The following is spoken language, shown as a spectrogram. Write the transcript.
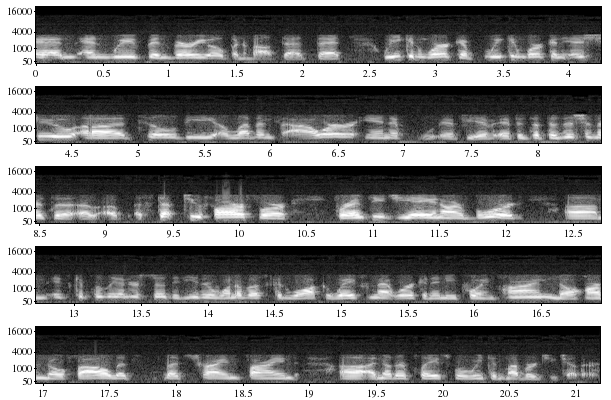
and and we've been very open about that. That we can work we can work an issue uh, till the eleventh hour, and if if if it's a position that's a, a, a step too far for for NCGA and our board, um, it's completely understood that either one of us could walk away from that work at any point in time. No harm, no foul. Let's let's try and find uh, another place where we can leverage each other.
